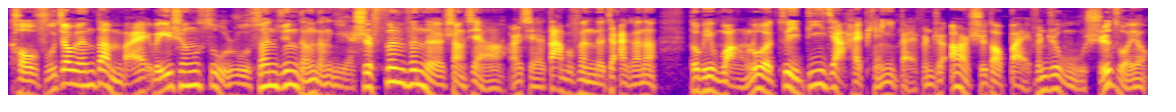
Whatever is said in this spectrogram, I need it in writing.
口服胶原蛋白、维生素、乳酸菌等等也是纷纷的上线啊！而且大部分的价格呢，都比网络最低价还便宜百分之二十到百分之五十左右。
